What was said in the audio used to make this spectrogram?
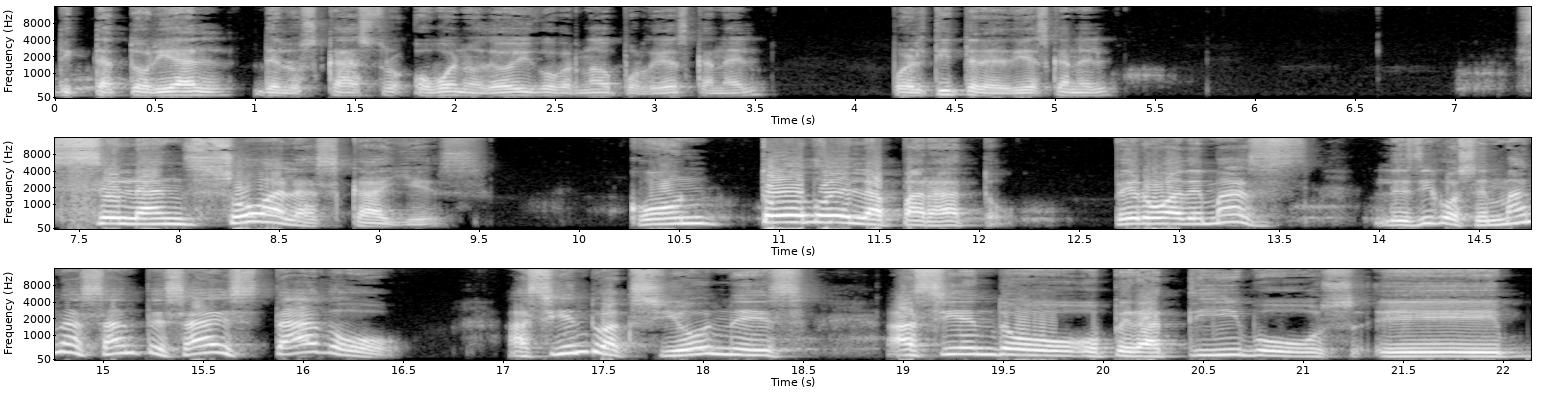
dictatorial de los Castro, o bueno, de hoy gobernado por Díaz Canel, por el títere de Díaz Canel, se lanzó a las calles con todo el aparato, pero además, les digo, semanas antes ha estado haciendo acciones, haciendo operativos, eh,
